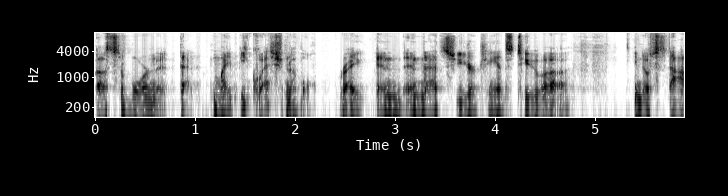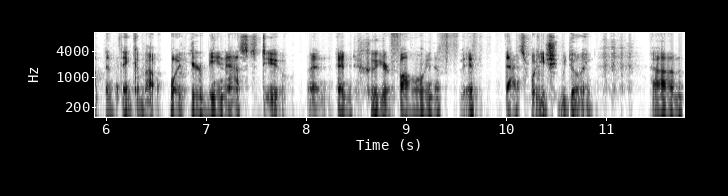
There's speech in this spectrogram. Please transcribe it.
a subordinate that might be questionable, right? And and that's your chance to uh, you know stop and think about what you're being asked to do and and who you're following if if that's what you should be doing. Um,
